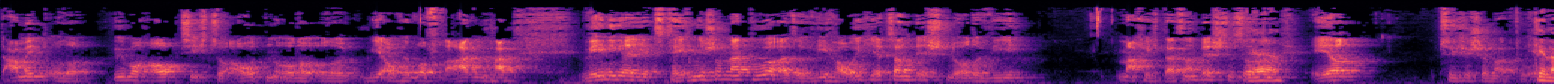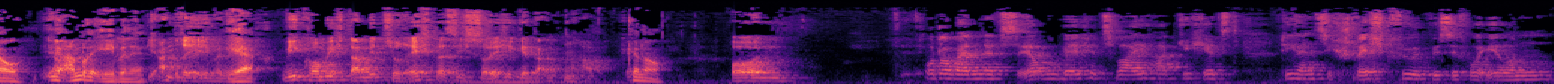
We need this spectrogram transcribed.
damit oder überhaupt sich zu outen oder, oder wie auch immer Fragen hat. Weniger jetzt technischer Natur, also wie haue ich jetzt am besten oder wie mache ich das am besten, sondern eher psychischer Natur. Genau, eine ja. andere Ebene. Die andere Ebene. Ja. Wie komme ich damit zurecht, dass ich solche Gedanken habe? Genau. Und oder wenn jetzt irgendwelche zwei hatte ich jetzt, die haben sich schlecht gefühlt, bis sie vor ihren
